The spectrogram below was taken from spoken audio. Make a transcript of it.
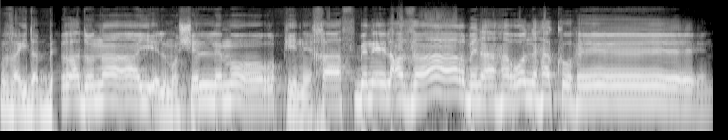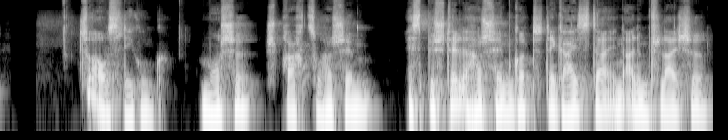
וידבר אדוני אל משה לאמור, פנחס בן אלעזר בן אהרון הכהן. Zur Auslegung. Mosche sprach zu Hashem, es bestelle Hashem Gott, der Geister in allem Fleische,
